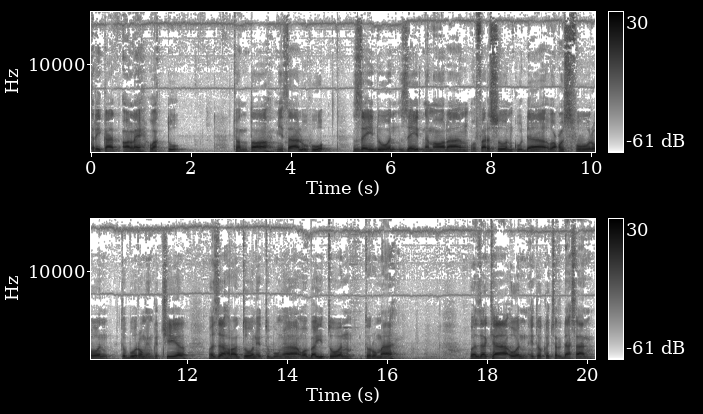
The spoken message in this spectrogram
terikat oleh waktu. Contoh misaluhu Zaidun Zaid nama orang wa farsun kuda wa usfurun itu burung yang kecil wa zahratun itu bunga wa baitun itu rumah wa zakaun itu kecerdasan.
